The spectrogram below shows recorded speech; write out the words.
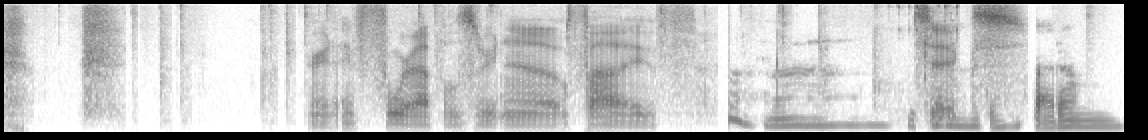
Alright, I have four apples right now. Five. Six. Bottom.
